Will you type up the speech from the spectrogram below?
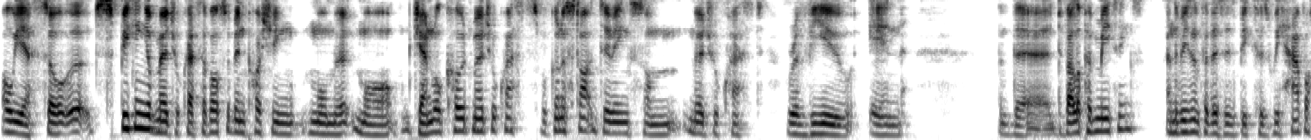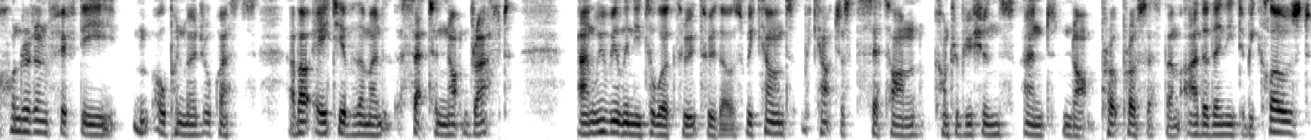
oh yes, so uh, speaking of merge requests, I've also been pushing more more general code merge requests. We're going to start doing some merge request review in the developer meetings. And the reason for this is because we have 150 open merge requests. About 80 of them are set to not draft. And we really need to work through through those. We can't we can't just sit on contributions and not pro process them. Either they need to be closed,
